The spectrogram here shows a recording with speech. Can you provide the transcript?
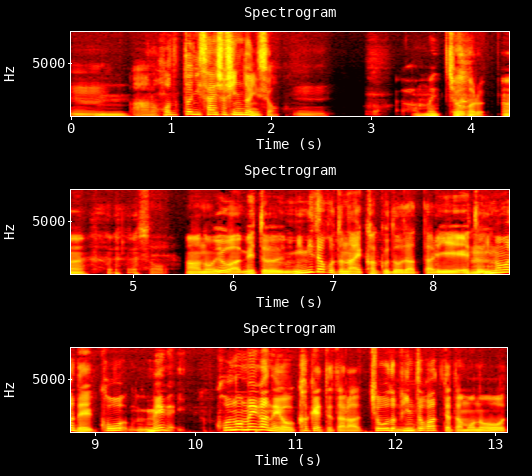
ううん。んあの本当に最初しんどいんですよ。うん。めっちゃわかる。うん。そう。あの要はえっと見たことない角度だったりえっとうん。今までこう目この眼鏡をかけてたらちょうどピントが合ってたものを違う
